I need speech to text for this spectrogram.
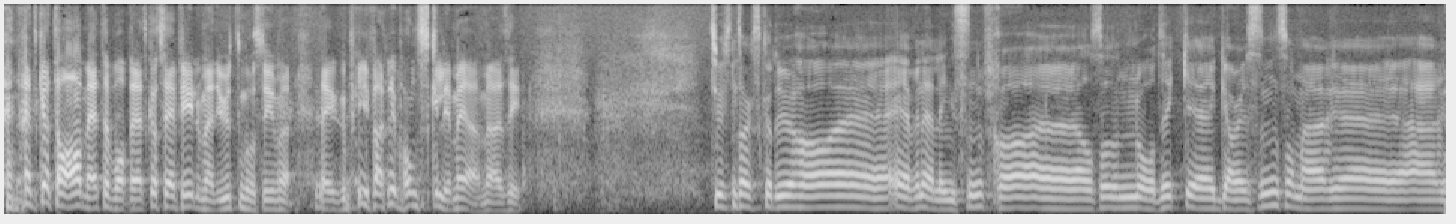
den skal jeg ta av meg etterpå, for jeg skal se filmen uten kostyme. Det blir veldig vanskelig med, må jeg si. Tusen takk skal du ha, eh, Even Ellingsen fra eh, altså Nordic eh, Garrison, som er, er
